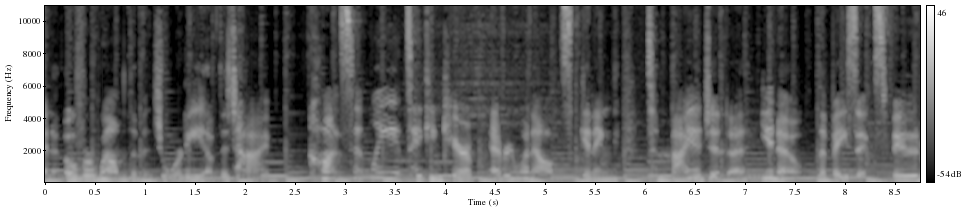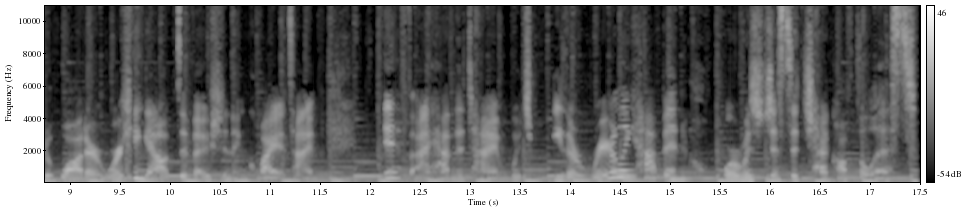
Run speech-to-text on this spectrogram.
and overwhelmed the majority of the time. Constantly taking care of everyone else, getting to my agenda, you know, the basics food, water, working out, devotion, and quiet time. If I had the time, which either rarely happened or was just a check off the list.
